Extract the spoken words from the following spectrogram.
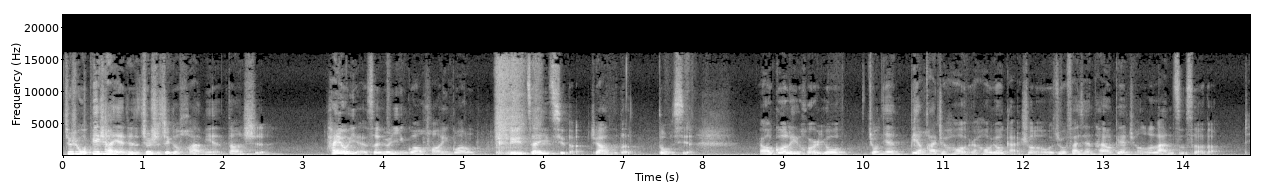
就是我闭上眼睛就是这个画面，当时。还有颜色，就是荧光黄、荧光绿在一起的这样子的东西。然后过了一会儿，又中间变化之后，然后我又感受了，我就发现它又变成了蓝紫色的。对，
